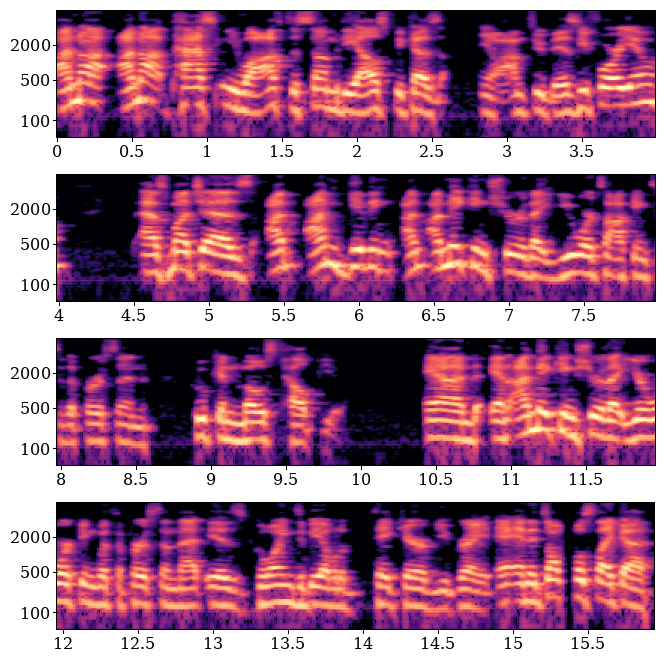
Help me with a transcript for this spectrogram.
I'm not I'm not passing you off to somebody else because you know I'm too busy for you, as much as I'm I'm giving I'm, I'm making sure that you are talking to the person who can most help you, and and I'm making sure that you're working with the person that is going to be able to take care of you great. And it's almost like a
